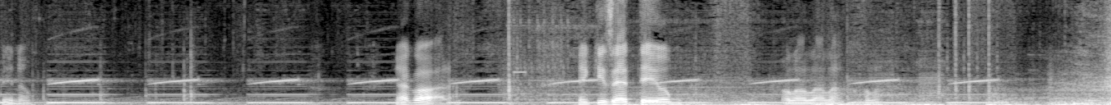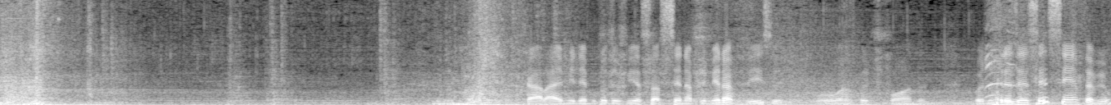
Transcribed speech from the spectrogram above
Tem não. E agora? Quem quiser ter um... Olha lá, olha lá, olha lá. Caralho, me lembro quando eu vi essa cena a primeira vez, velho. Porra, foi foda. Foi no 360, viu?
